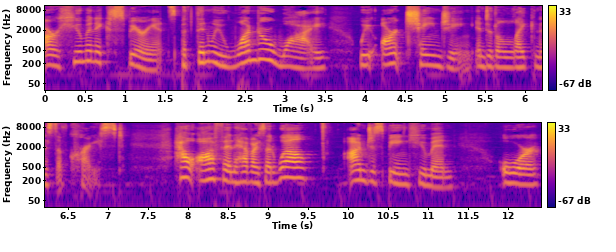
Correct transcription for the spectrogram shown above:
our human experience, but then we wonder why we aren't changing into the likeness of Christ? How often have I said, Well, I'm just being human, or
